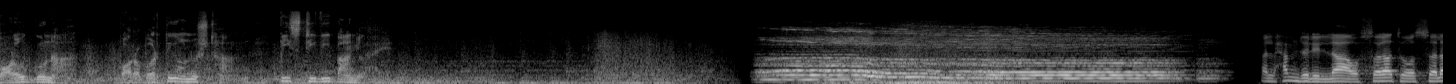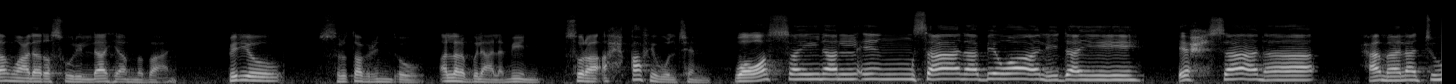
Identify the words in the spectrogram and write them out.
বড় গুণা, পরবর্তী অনুষ্ঠান পিস টিভি বাংলায়। আলহামদুলিল্লাহ ওসলাত ওসালাম আলা রসুলিল্লাহ আম্মাবান প্রিয় শ্রোতাবৃন্দ, আল্লাহ রবুল্লা আলমিন সোরা আহকাফে বলছেন ওয়াসাইনাল ইনসানা বিওয়ালিদাইহি ইহসানা حملته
